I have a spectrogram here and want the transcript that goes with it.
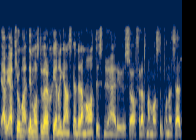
jag, jag, tror man, det måste börja ske något ganska dramatiskt nu här i USA för att man måste på något sätt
